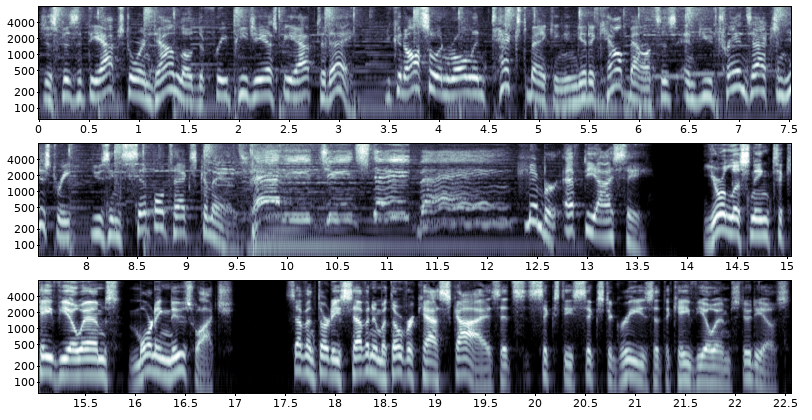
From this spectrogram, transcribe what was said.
Just visit the App Store and download the free PJSB app today. You can also enroll in text banking and get account balances and view transaction history using simple text commands. Petit Jean State Bank. Member FDIC. You're listening to KVOM's Morning News Watch. 737 and with overcast skies, it's 66 degrees at the KVOM studios.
